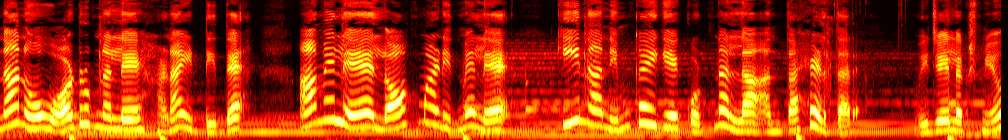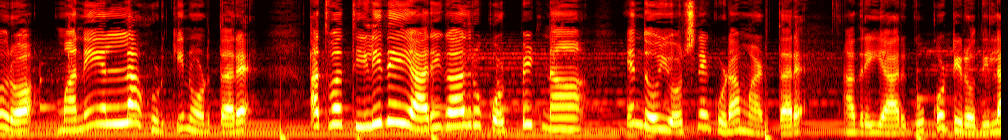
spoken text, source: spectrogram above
ನಾನು ವಾರ್ಡ್ರೂಬ್ನಲ್ಲೇ ಹಣ ಇಟ್ಟಿದ್ದೆ. ಆಮೇಲೆ ಲಾಕ್ ಮಾಡಿದ್ಮೇಲೆ ಕೀನ ನಿಮ್ ಕೈಗೆ ಕೊಟ್ನಲ್ಲ ಅಂತ ಹೇಳ್ತಾರೆ. ವಿಜಯಲಕ್ಷ್ಮಿ ಅವರು ಮನೆಯೆಲ್ಲ ಹುಡುಕಿ ನೋಡ್ತಾರೆ. ಅಥವಾ ತಿಳಿದೇ ಯಾರಿಗಾದ್ರೂ ಕೊಟ್ಬಿಟ್ನಾ? ಎಂದು ಯೋಚನೆ ಕೂಡ ಮಾಡ್ತಾರೆ. ಆದ್ರೆ ಯಾರಿಗೂ ಕೊಟ್ಟಿರೋದಿಲ್ಲ.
